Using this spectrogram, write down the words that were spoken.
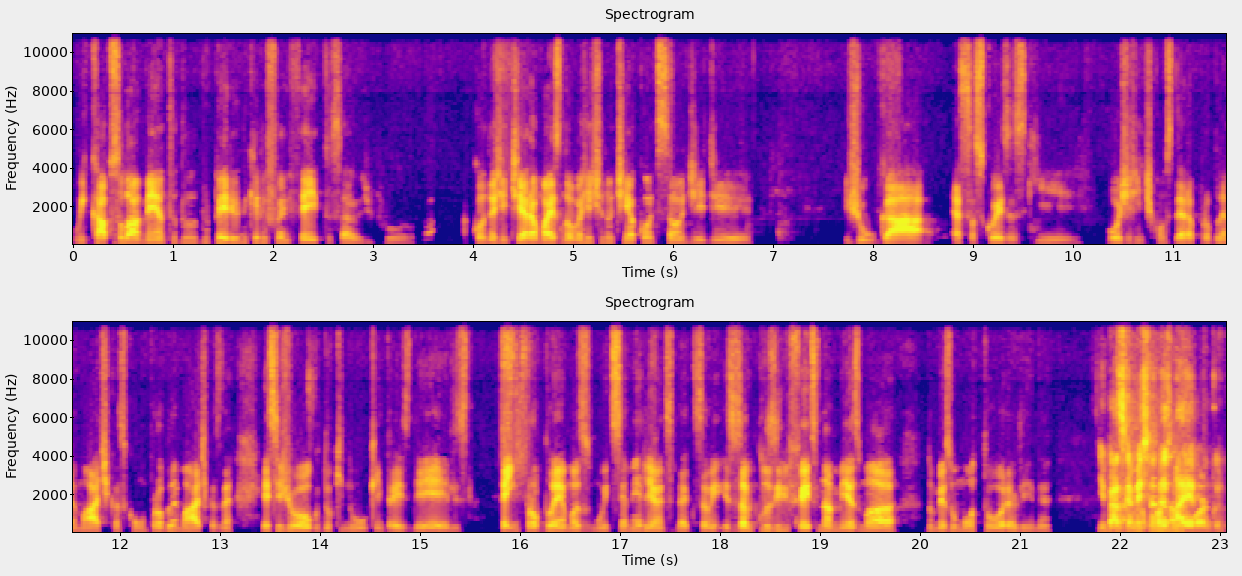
o encapsulamento do, do, período em que ele foi feito, sabe? Tipo, quando a gente era mais novo, a gente não tinha condição de, de julgar essas coisas que hoje a gente considera problemáticas como problemáticas, né? Esse jogo, Duke Nukem 3D, eles têm problemas muito semelhantes, né? Que são, são inclusive feitos na mesma no mesmo motor ali, né? E basicamente na mesma, época.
